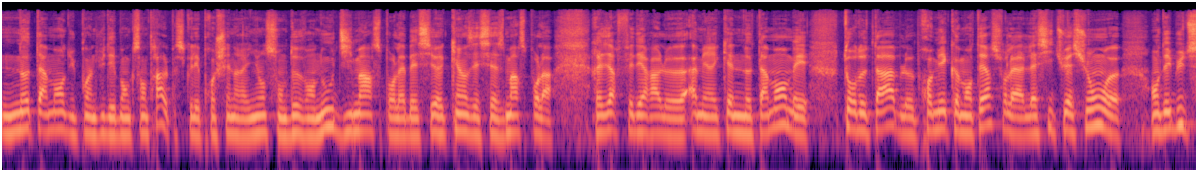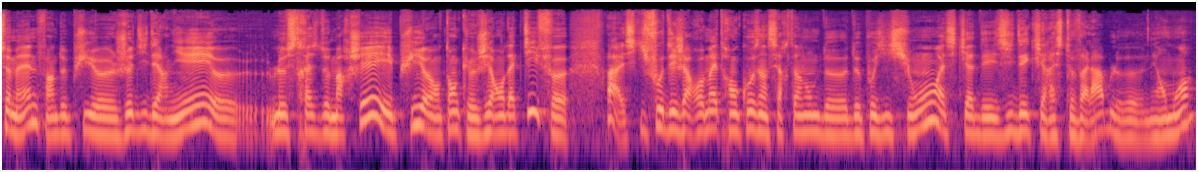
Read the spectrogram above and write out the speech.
notamment du point de vue des banques centrales, parce que les prochaines réunions sont devant nous, 10 mars pour la BCE, 15 et 16 mars pour la Réserve fédérale euh, américaine notamment. Mais tour de table, premier commentaire sur la, situation en début de semaine, enfin depuis jeudi dernier, le stress de marché, et puis en tant que gérant d'actifs, est-ce qu'il faut déjà remettre en cause un certain nombre de, de positions? Est-ce qu'il y a des idées qui restent valables néanmoins,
